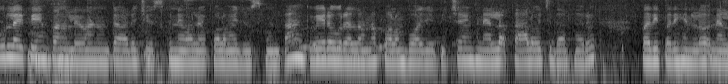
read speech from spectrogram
ఊర్లో అయితే ఏం పనులు లేవని ఉంటే ఆర్డర్ చేసుకునే వాళ్ళమే పొలమే చూసుకుంటా. ఇంక వేరే ఊరు ఉన్న పొలం బాగా చేయించా ఇంక నెల కాలువ వచ్చింది అంటున్నారు పది పదిహేనులో నెల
